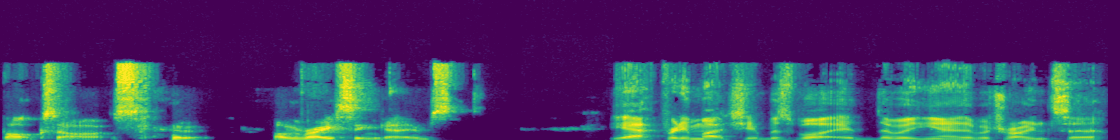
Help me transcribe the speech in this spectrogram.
box arts on racing games. Yeah, pretty much. It was what it, they were. You know, they were trying to.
